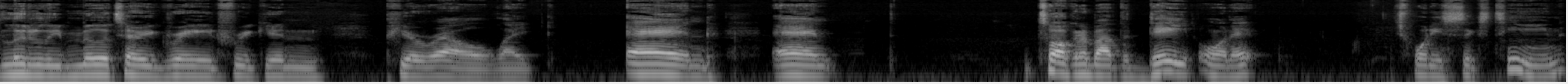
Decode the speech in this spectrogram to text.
literally military grade freaking Purell. Like, and and talking about the date on it, 2016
